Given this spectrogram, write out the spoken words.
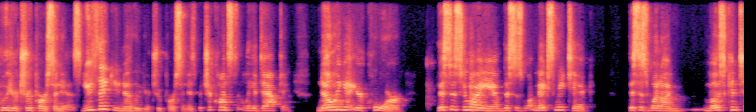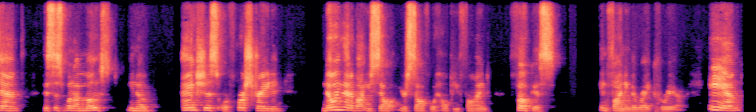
who your true person is. You think you know who your true person is but you're constantly adapting. Knowing at your core this is who i am this is what makes me tick this is when I'm most content. This is when I'm most, you know, anxious or frustrated. Knowing that about yourself, yourself will help you find focus in finding the right career. And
